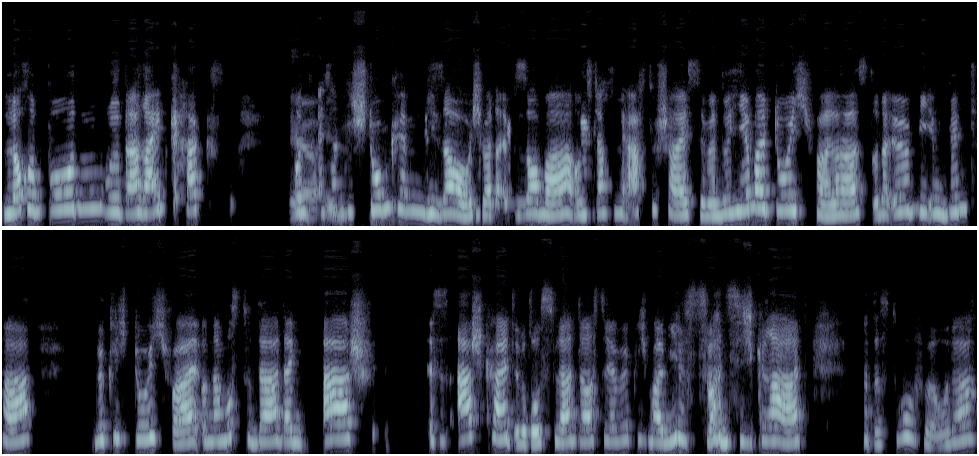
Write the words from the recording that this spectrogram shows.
Loch im Boden, wo du da reinkackst und ja, es hat gestunken wie Sau. Ich war da im Sommer und ich dachte mir, ach du Scheiße, wenn du hier mal Durchfall hast oder irgendwie im Winter wirklich Durchfall und dann musst du da dein Arsch, es ist arschkalt in Russland, da hast du ja wirklich mal minus 20 Grad. Katastrophe, oder?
